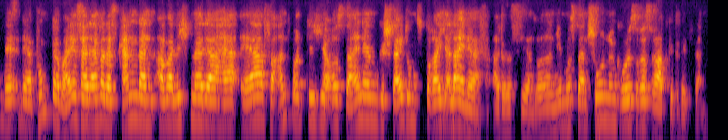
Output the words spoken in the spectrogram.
Der, der Punkt dabei ist halt einfach, das kann dann aber nicht mehr der HR-Verantwortliche aus seinem Gestaltungsbereich alleine adressieren, sondern hier muss dann schon ein größeres Rad gedreht werden.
